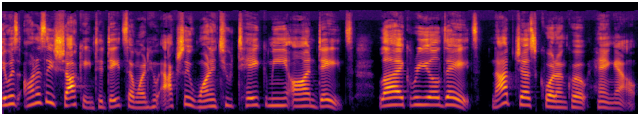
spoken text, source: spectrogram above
It was honestly shocking to date someone who actually wanted to take me on dates, like real dates, not just quote unquote hang out.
